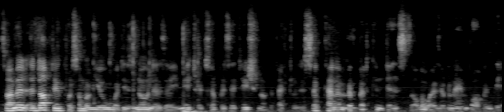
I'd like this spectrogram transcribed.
So I'm adopting for some of you what is known as a matrix representation of the vector. It's kind of a little bit condensed. Otherwise, you're going to involve in the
